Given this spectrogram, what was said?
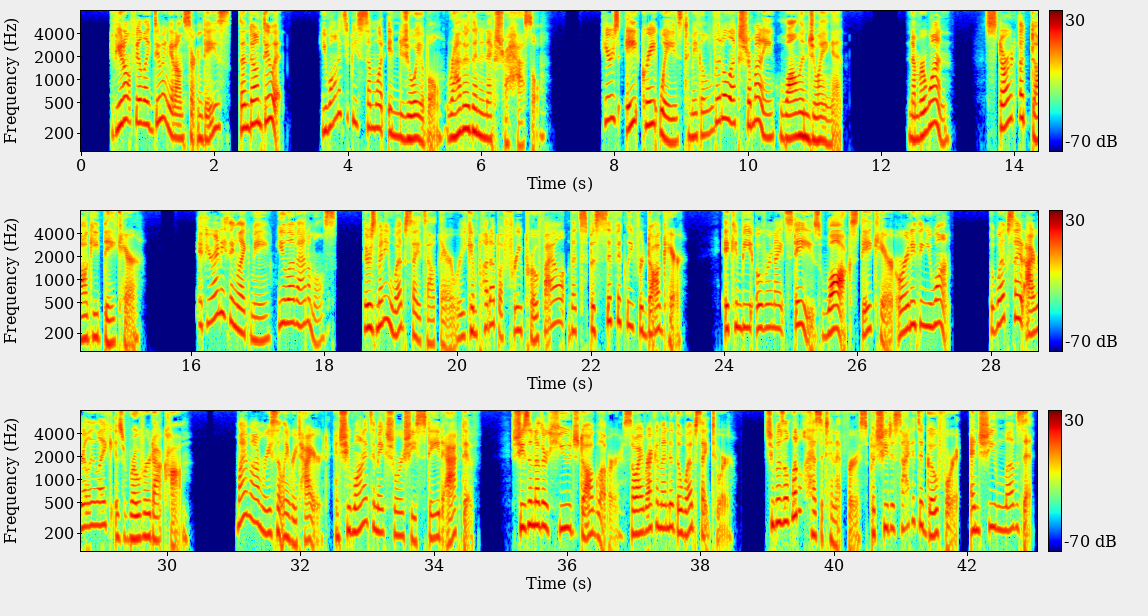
If you don't feel like doing it on certain days, then don't do it. You want it to be somewhat enjoyable rather than an extra hassle. Here's eight great ways to make a little extra money while enjoying it. Number one, start a doggy daycare. If you're anything like me, you love animals. There's many websites out there where you can put up a free profile that's specifically for dog care. It can be overnight stays, walks, daycare, or anything you want. The website I really like is rover.com. My mom recently retired and she wanted to make sure she stayed active. She's another huge dog lover, so I recommended the website to her. She was a little hesitant at first, but she decided to go for it and she loves it.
